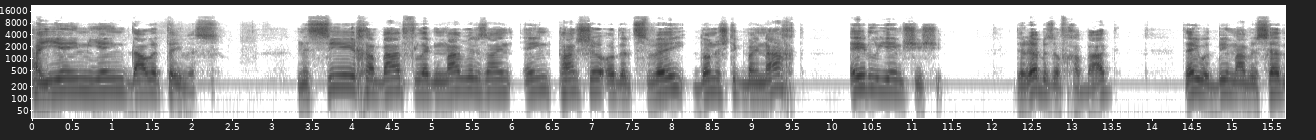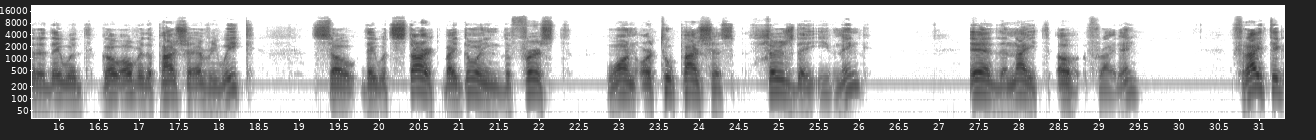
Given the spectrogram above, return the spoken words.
Yem Chabad sein ein oder zwei Donnerstag bei Nacht, Yem Shishi. The Rebbes of Chabad, they would be Mavir Sedra, they would go over the Parsha every week, so they would start by doing the first one or two Parshas Thursday evening, and the night of Friday, Freitag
